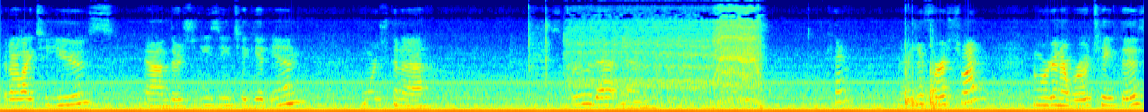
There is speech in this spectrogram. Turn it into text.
that I like to use. Um, they're easy to get in. And we're just gonna screw that in. Okay, there's your first one. And we're gonna rotate this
